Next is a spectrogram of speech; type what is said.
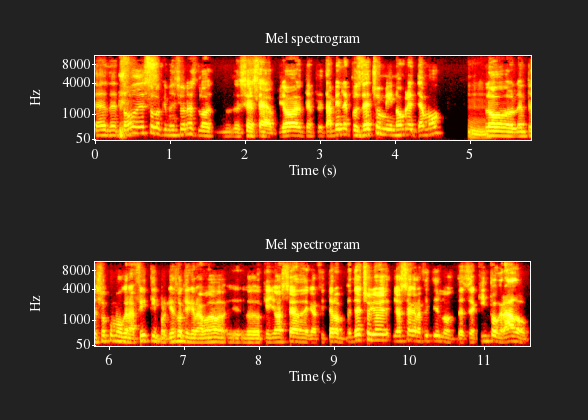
de, todo eso lo que mencionas, lo, o sea, yo también, pues de hecho mi nombre Demo Mm. Lo, empezó como graffiti, porque es lo que grababa, lo que yo hacía de grafitero. De hecho, yo ya hacía graffiti los, desde quinto grado,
